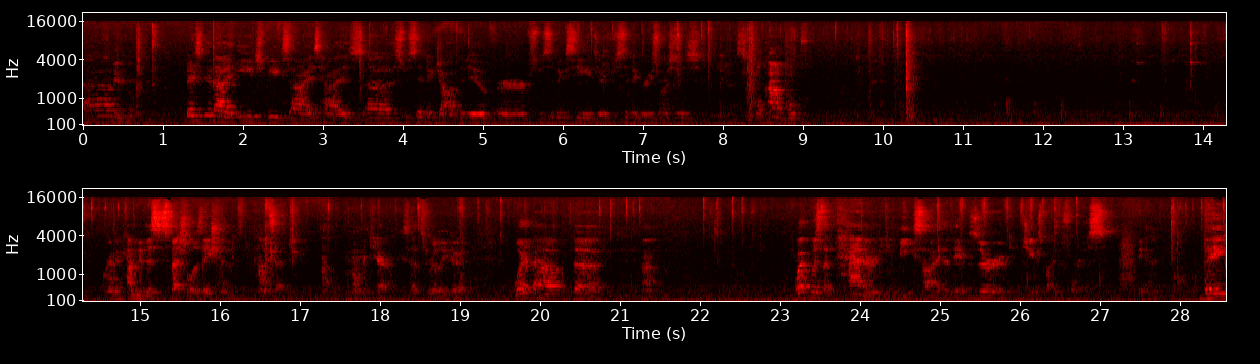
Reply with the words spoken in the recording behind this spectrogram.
Um, Yeah. basically that each beak size has a specific job to do for specific seeds or specific resources. Yeah, so we'll kind of, we'll. We're gonna come to this specialization concept um, momentarily, so that's really good. What about the, um, what was the pattern in beak size that they observed in Geospiza fortis? Yeah. They,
